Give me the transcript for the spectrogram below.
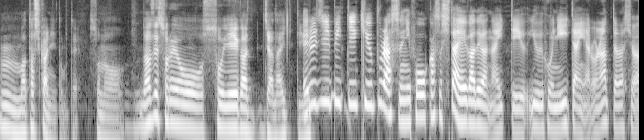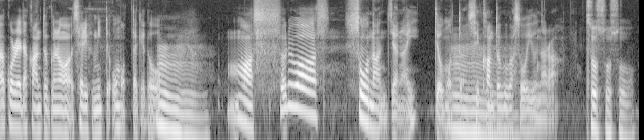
うんまあ確かにと思って。そのなぜそれをそういう映画じゃないっていう。LGBTQ+ プラスにフォーカスした映画ではないっていういうふうに言いたいんやろうなって私は是枝監督のセリフ見て思ったけど、うんうんまあそれはそうなんじゃないって思ったしうん。監督がそう言うなら。そうそうそう。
